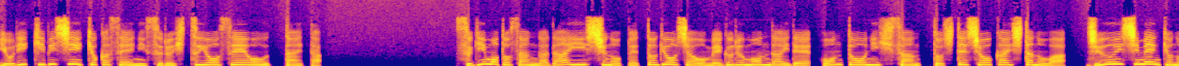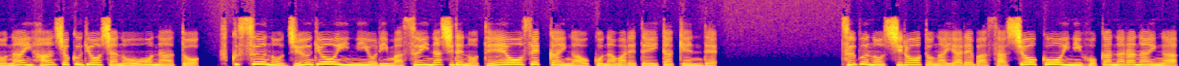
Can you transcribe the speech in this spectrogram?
より厳しい許可制にする必要性を訴えた。杉本さんが第一種のペット業者をめぐる問題で本当に悲惨として紹介したのは、獣医師免許のない繁殖業者のオーナーと複数の従業員により麻酔なしでの帝王切開が行われていた件で、粒の素人がやれば殺傷行為に他ならないが、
